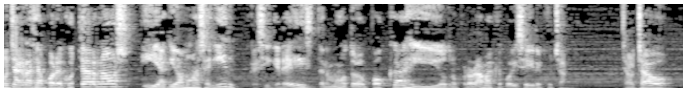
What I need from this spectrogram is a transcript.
Muchas gracias por escucharnos y aquí vamos a seguir, que si queréis tenemos otros podcasts y otros programas que podéis seguir escuchando. Chao, chao.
